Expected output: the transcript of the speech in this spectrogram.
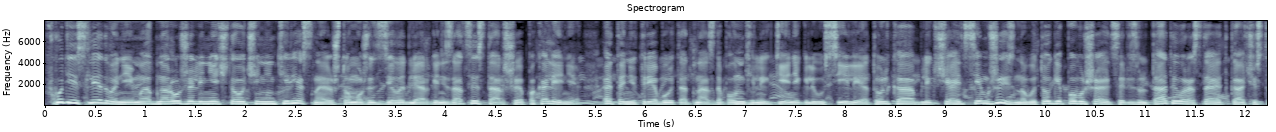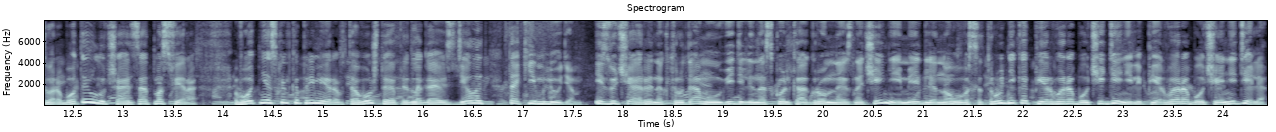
В ходе исследований мы обнаружили нечто очень интересное, что может сделать для организации старшее поколение. Это не требует от нас дополнительных денег или усилий, а только облегчает всем жизнь, но в итоге повышаются результаты, вырастает качество работы и улучшается атмосфера. Вот несколько примеров того, что я предлагаю сделать таким людям. Изучая рынок труда, мы увидели, насколько огромное значение имеет для нового сотрудника первый рабочий день или первая рабочая неделя.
